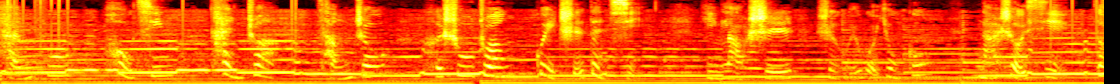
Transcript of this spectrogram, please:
盘夫、后卿、看状、藏舟和梳妆、贵池等戏，尹老师认为我用功，哪首戏都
